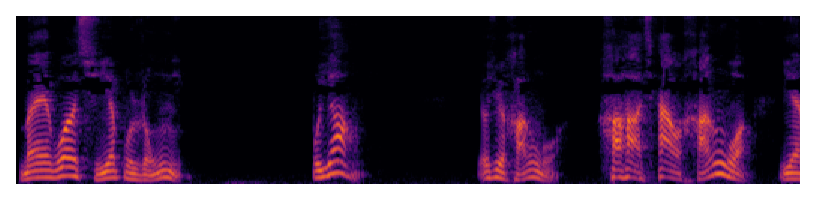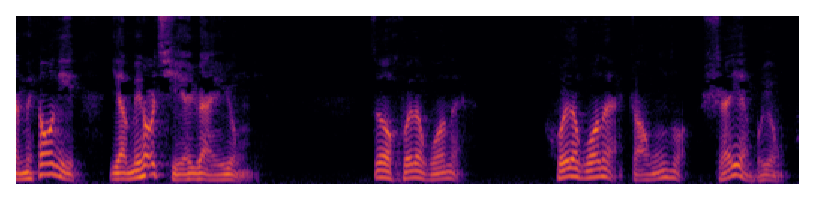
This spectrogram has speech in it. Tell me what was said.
美国的企业不容你，不要你，又去韩国，哈哈家伙，韩国也没有你，也没有企业愿意用你，最后回到国内。回到国内找工作，谁也不用他。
